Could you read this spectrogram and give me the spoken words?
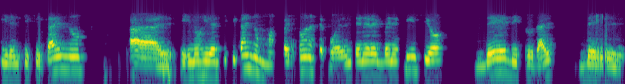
identificarnos, al irnos identificarnos, más personas se pueden tener el beneficio de disfrutar del,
